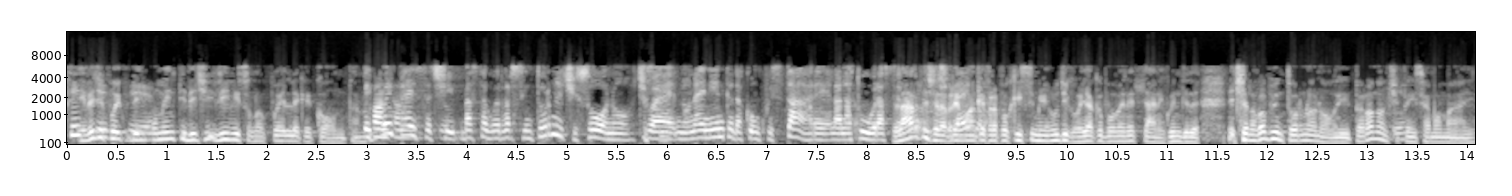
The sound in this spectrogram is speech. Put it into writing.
Sì, e invece sì, poi sì. dei momenti decisivi sono quelle che contano. E poi Quanta pensaci, più. basta guardarsi intorno e ci sono, cioè sì. non è niente da conquistare la natura. L'arte ce l'avremo anche fra pochissimi minuti con Jacopo Veneziani, quindi le, le ce l'ho proprio intorno a noi, però non ci pensiamo mai.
